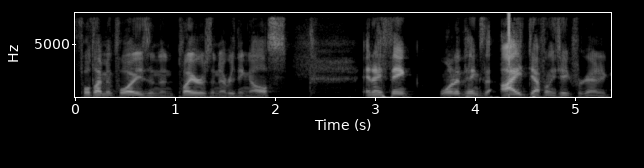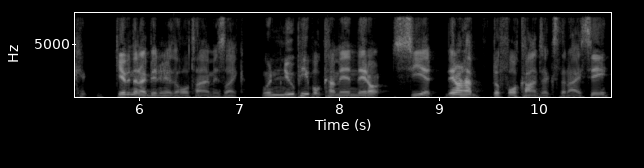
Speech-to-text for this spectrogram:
full-time employees and then players and everything else and i think one of the things that i definitely take for granted given that i've been here the whole time is like when new people come in they don't see it they don't have the full context that i see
